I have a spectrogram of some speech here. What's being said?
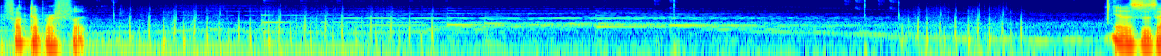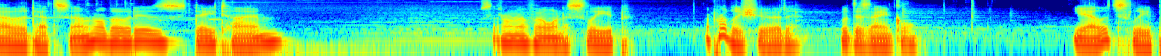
Fucked up our foot. Yeah, this is out of the death zone, although it is daytime. So I don't know if I want to sleep. I probably should, with this ankle. Yeah, let's sleep.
